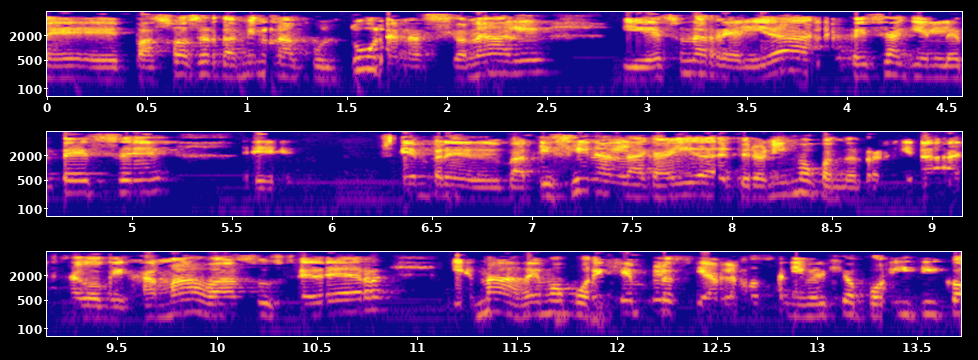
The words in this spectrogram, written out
eh, pasó a ser también una cultura nacional y es una realidad, pese a quien le pese, eh, siempre vaticinan la caída del peronismo cuando en realidad es algo que jamás va a suceder. Y es más, vemos, por ejemplo, si hablamos a nivel geopolítico,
